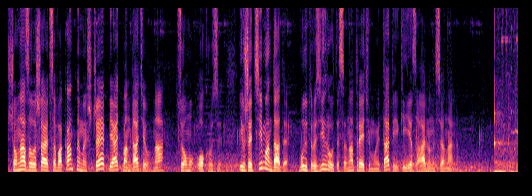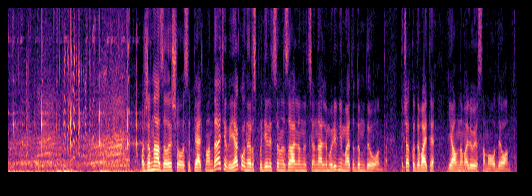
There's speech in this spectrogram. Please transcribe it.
що в нас залишаються вакантними ще 5 мандатів на цьому окрузі. І вже ці мандати будуть розігруватися на третьому етапі, який є загальнонаціональним. Отже, в нас залишилося 5 мандатів, і як вони розподіляться на загальнонаціональному рівні методом Деонта. Спочатку давайте я вам намалюю самого Деонта.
